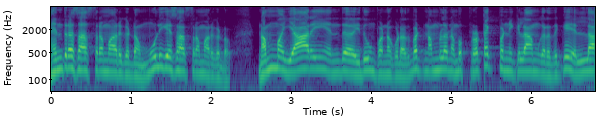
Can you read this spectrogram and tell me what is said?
எந்திர சாஸ்திரமாக இருக்கட்டும் மூலிகை சாஸ்திரமாக இருக்கட்டும் நம்ம யாரையும் எந்த இதுவும் பண்ணக்கூடாது. பட் நம்மளை நம்ம ப்ரொடெக்ட் பண்ணிக்கலாம்ங்கிறதுக்கு எல்லா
